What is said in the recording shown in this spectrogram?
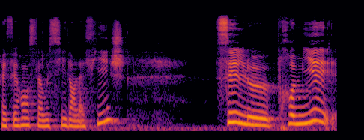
référence là aussi dans la fiche. C'est le premier,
